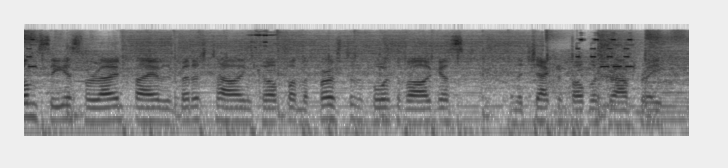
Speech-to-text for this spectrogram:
Come see us for round 5 of the British Talent Cup on the 1st to the 4th of August in the Czech Republic Grand Prix.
